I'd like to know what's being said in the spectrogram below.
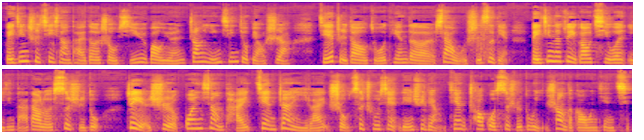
北京市气象台的首席预报员张银新就表示啊，截止到昨天的下午十四点，北京的最高气温已经达到了四十度，这也是观象台建站以来首次出现连续两天超过四十度以上的高温天气。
